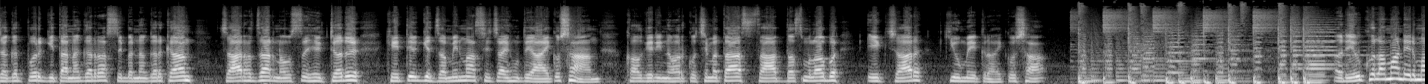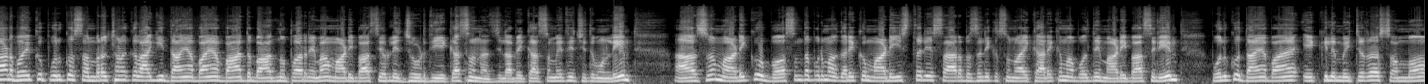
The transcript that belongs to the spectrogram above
जगतपुर गीतानगर र शिवनगरका चार हजार नौ सय हेक्टर खेतीयोग्य जमिनमा सिँचाइ हुँदै आएको छ। खगेरी नहरको क्षमता सात दशमलव एक चार क्युमेक रहेको छ। रेउ खोलामा निर्माण भएको पुलको संरक्षणका लागि दायाँ बायाँ बाँध बाँध्नुपर्नेमा माडीवासीहरूले जोड दिएका छन्। जिल्ला विकास समिति चितवनले आज माडीको बसन्तपुरमा गरेको माडी स्तरीय सार्वजनिक सुनवाई कार्यक्रममा बोल्दै माडीवासीले पुलको दायाँ बायाँ एक किलोमिटरसम्म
